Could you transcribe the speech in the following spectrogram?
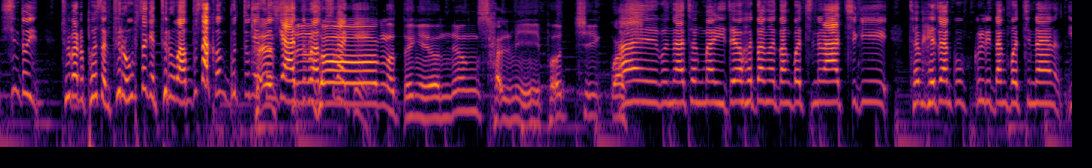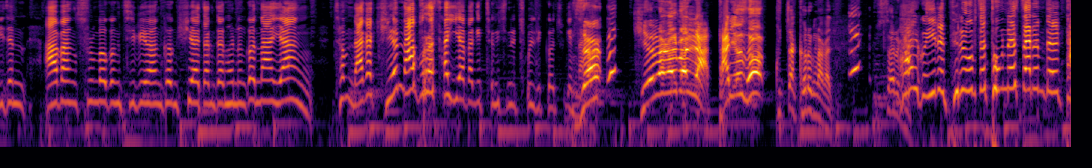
신도 줄바로 벗어 들어옵서게 들어와 무사컹 무뚱해서 게안 들어와 세상 어땡의 연령 삶이 버치과 아이고 나 정말 이제 허당허당 버치는 아치기 참 해장국 끓리당 버치나 이젠 아방 술 먹은 집이왕 건 휘하장장 하는 거 나 양. 참 나가 기어 나불어서 이 아방이 정신을 졸릴 거 주겠나. 자 기어 나갈 말이야. 다리어서 굿짝 걸어 나가지 사람이 아이고 이래 들어옵서 동네 사람들 다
